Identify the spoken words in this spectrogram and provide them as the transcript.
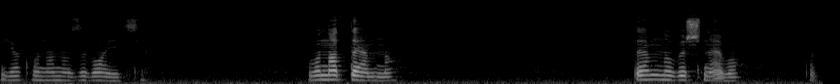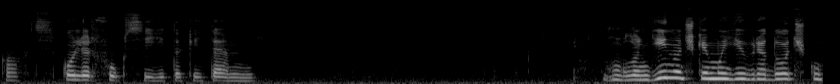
як вона називається. Вона темна. Темно-вишнева. Така колір фуксії такий темний. Блондіночки мої в рядочку.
